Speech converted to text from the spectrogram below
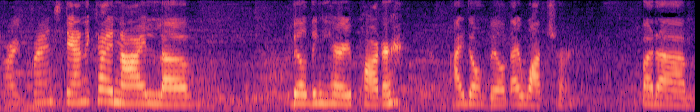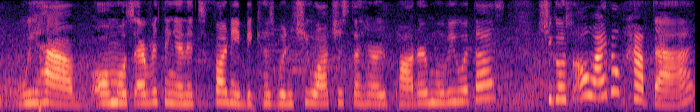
All right, friends, Danica and I love building Harry Potter. I don't build, I watch her. But um, we have almost everything, and it's funny because when she watches the Harry Potter movie with us, she goes, Oh, I don't have that.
